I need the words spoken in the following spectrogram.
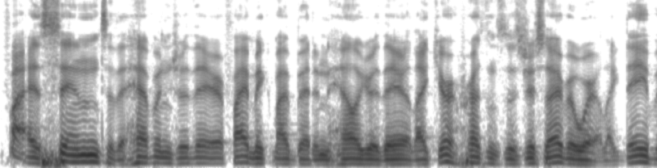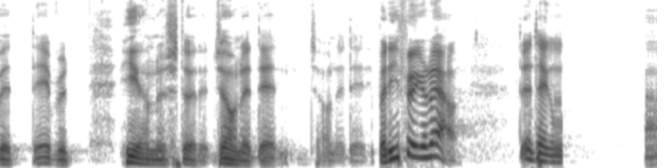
If I ascend to the heavens, you're there. If I make my bed in hell, you're there. Like your presence is just everywhere. Like David, David, he understood it. Jonah didn't. Jonah did. But he figured it out. Didn't take a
